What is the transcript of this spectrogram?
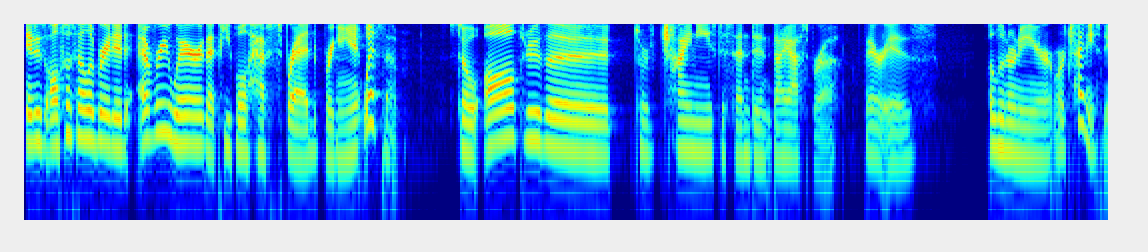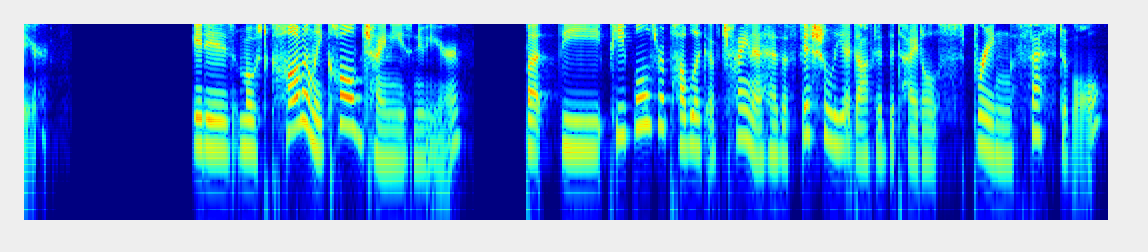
It is also celebrated everywhere that people have spread, bringing it with them. So, all through the sort of Chinese descendant diaspora, there is a Lunar New Year or Chinese New Year. It is most commonly called Chinese New Year, but the People's Republic of China has officially adopted the title Spring Festival,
